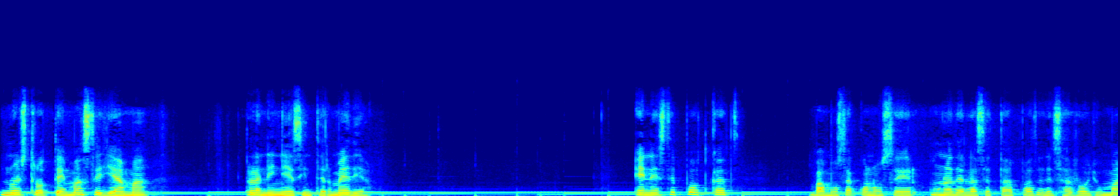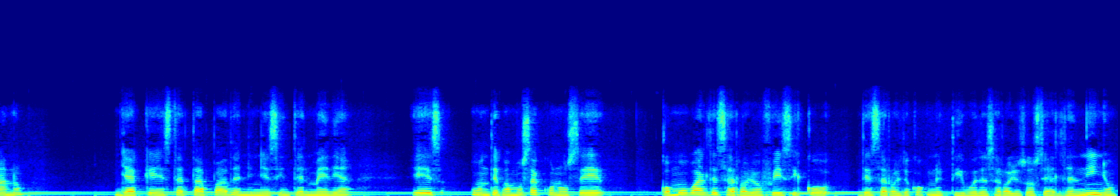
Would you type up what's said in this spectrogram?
Nuestro tema se llama La niñez intermedia. En este podcast vamos a conocer una de las etapas de desarrollo humano, ya que esta etapa de niñez intermedia es donde vamos a conocer cómo va el desarrollo físico, desarrollo cognitivo y desarrollo social del niño.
